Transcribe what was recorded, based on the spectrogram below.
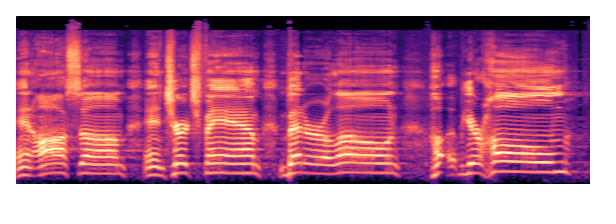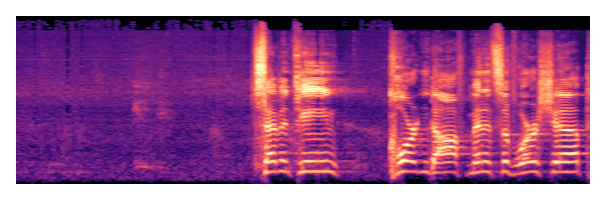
and awesome and church fam, better alone, your home. 17 cordoned off minutes of worship.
